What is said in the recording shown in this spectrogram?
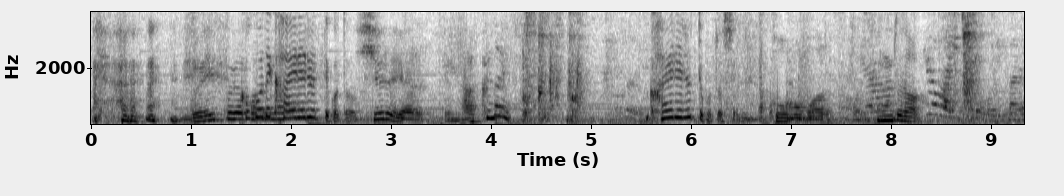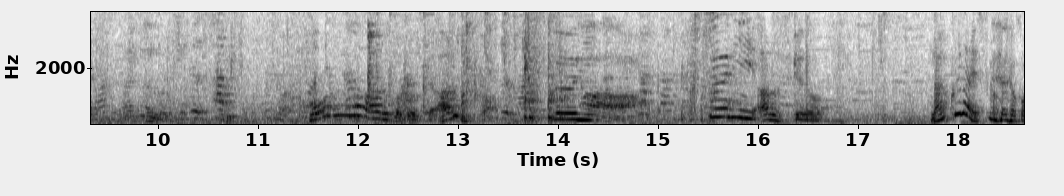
グリップがここで変えれるるってこと？種類あるってなくないっすか？変えれるってことですよね。工房もあるっすこれ本当だこんなあることってあるんですか？普通に普通にあるんですけどなくないですか？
